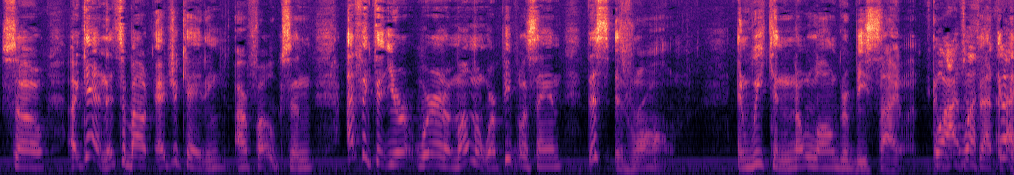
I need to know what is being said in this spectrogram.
So again, it's about educating our folks, and I think that you're we're in a moment where people are saying this is wrong, and we can no longer be silent. And Well, I, well, I, I, I, do I,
